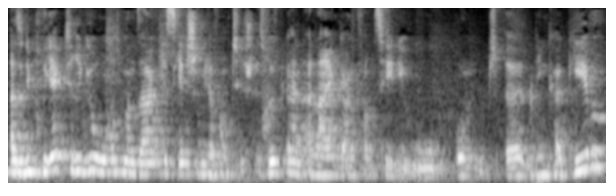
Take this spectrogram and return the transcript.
Also die Projektregierung, muss man sagen, ist jetzt schon wieder vom Tisch. Es wird keinen Alleingang von CDU und äh, Linker geben.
